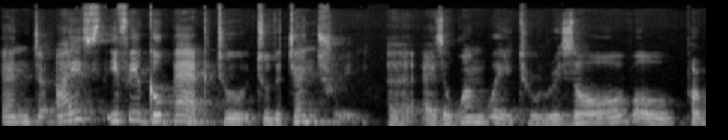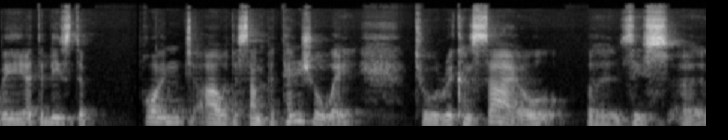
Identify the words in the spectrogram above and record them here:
And I, if you go back to, to the gentry uh, as one way to resolve, or probably at least point out some potential way to reconcile these uh,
